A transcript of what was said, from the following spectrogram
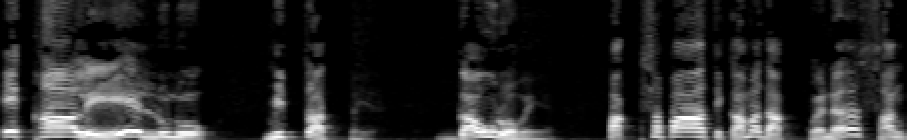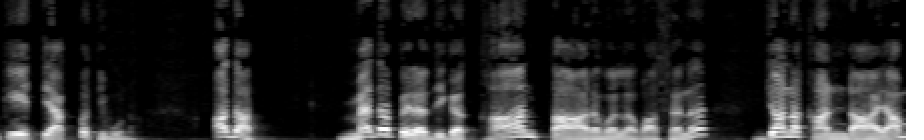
ඒ කාලයේ ලුණු මිත්‍රත්වය ගෞරවය පක්ෂපාතිකම දක්වන සංකේතයක්ව තිබුණ. අදත් මැද පෙරදිග කාන්තාරවල වසන ජනකණ්ඩායම්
